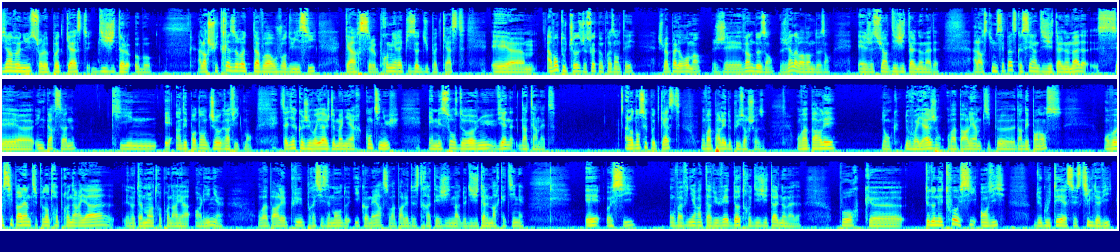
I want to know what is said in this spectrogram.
bienvenue sur le podcast Digital Hobo. Alors je suis très heureux de t'avoir aujourd'hui ici car c'est le premier épisode du podcast et euh, avant toute chose je souhaite me présenter. Je m'appelle Romain, j'ai 22 ans, je viens d'avoir 22 ans et je suis un digital nomade. Alors si tu ne sais pas ce que c'est un digital nomade, c'est euh, une personne qui est indépendante géographiquement. C'est-à-dire que je voyage de manière continue et mes sources de revenus viennent d'Internet. Alors dans ce podcast, on va parler de plusieurs choses. On va parler donc de voyage, on va parler un petit peu d'indépendance, on va aussi parler un petit peu d'entrepreneuriat, et notamment l'entrepreneuriat en ligne. On va parler plus précisément de e-commerce, on va parler de stratégie de digital marketing. Et aussi, on va venir interviewer d'autres digital nomades pour que te donner toi aussi envie de goûter à ce style de vie.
